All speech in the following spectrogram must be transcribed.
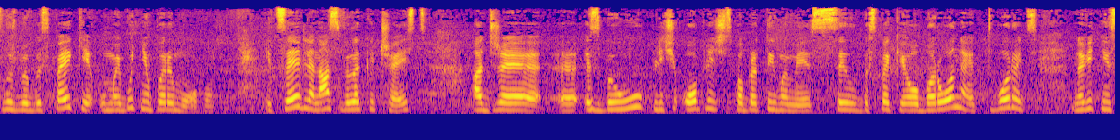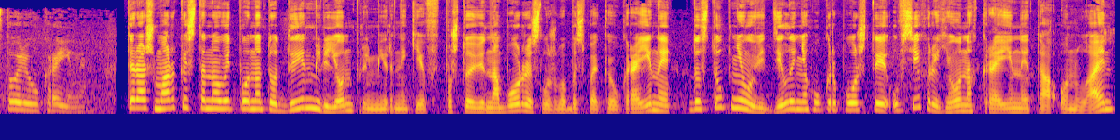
Служби безпеки у майбутню перемогу. І це для нас велика честь. Адже е, СБУ пліч опліч з побратимами з сил безпеки і оборони творить новітню історію України. Тираж марки становить понад 1 мільйон примірників. Поштові набори Служби безпеки України доступні у відділеннях Укрпошти у всіх регіонах країни та онлайн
